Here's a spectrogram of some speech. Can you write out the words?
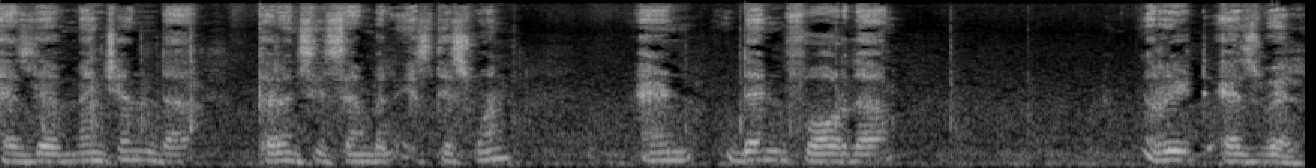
As they have mentioned the currency symbol is this one and then for the rate as well.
